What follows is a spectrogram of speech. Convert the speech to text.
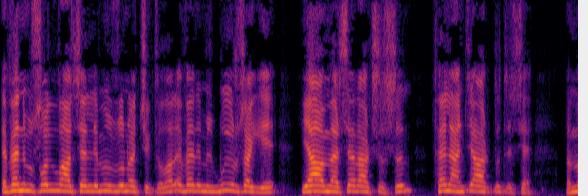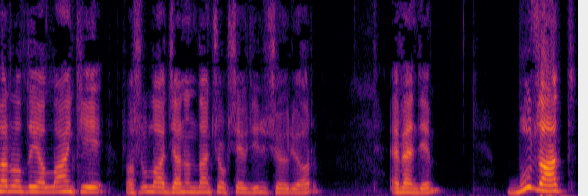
Efendimiz sallallahu aleyhi ve sellem'in huzuruna çıktılar. Efendimiz buyursa ki ya Ömer sen haksızsın falanca haklı dese. Ömer radıyallahu anh ki Resulullah canından çok sevdiğini söylüyor. Efendim bu zat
